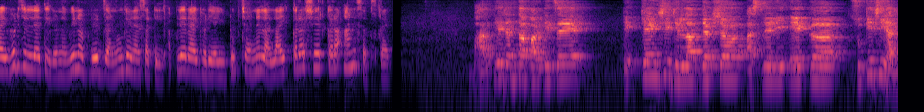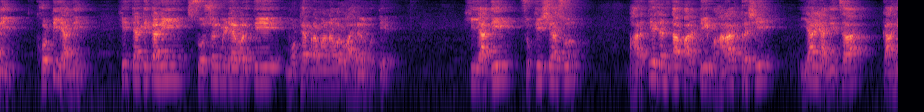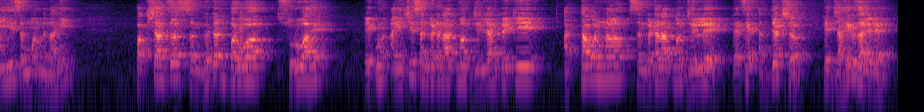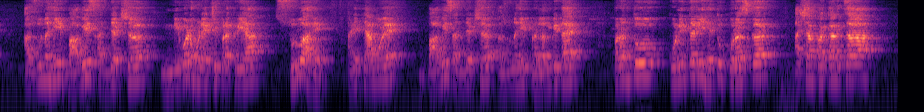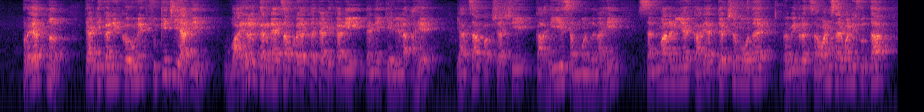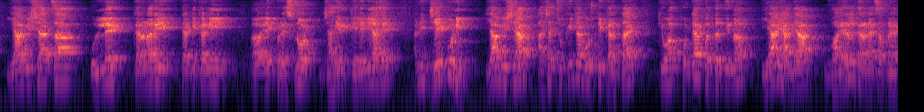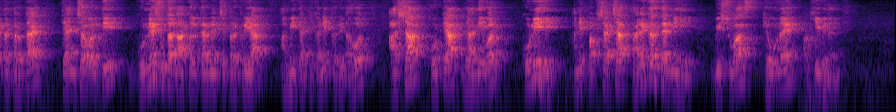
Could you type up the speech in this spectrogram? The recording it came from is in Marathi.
रायगड जिल्ह्यातील नवीन अपडेट जाणून घेण्यासाठी आपले रायगड या यूट्यूब चॅनलला लाईक करा शेअर करा आणि सबस्क्राईब भारतीय जनता पार्टीचे एक्क्याऐंशी जिल्हाध्यक्ष असलेली एक चुकीची यादी खोटी यादी ही त्या ठिकाणी सोशल मीडियावरती मोठ्या प्रमाणावर व्हायरल होतीये. ही यादी चुकीची असून भारतीय जनता पार्टी महाराष्ट्रशी या यादीचा काहीही संबंध नाही. पक्षाचं संघटन पर्व सुरू आहे. एकूण ऐंशी संघटनात्मक जिल्ह्यांपैकी अठ्ठावन्न संघटनात्मक जिल्हे त्याचे अध्यक्ष हे जाहीर झालेले आहेत. अजूनही बावीस अध्यक्ष निवड होण्याची प्रक्रिया सुरू आहे आणि त्यामुळे बावीस अध्यक्ष अजूनही प्रलंबित आहेत. परंतु कोणीतरी हेतू पुरस्कर अशा प्रकारचा प्रयत्न त्या ठिकाणी करून एक चुकीची यादी व्हायरल करण्याचा प्रयत्न त्या ठिकाणी त्यांनी केलेला आहे. याचा पक्षाशी काहीही संबंध नाही. सन्माननीय कार्याध्यक्ष महोदय रवींद्र चव्हाण साहेबांनी सुद्धा या विषयाचा उल्लेख करणारी त्या ठिकाणी एक प्रेस नोट जाहीर केलेली आहे. आणि जे कोणी या विषयात अशा चुकीच्या गोष्टी करतायत किंवा खोट्या पद्धतीनं या याद्या व्हायरल करण्याचा प्रयत्न करतायत त्यांच्यावरती गुन्हे सुद्धा दाखल करण्याची प्रक्रिया आम्ही त्या ठिकाणी करीत आहोत. अशा खोट्या यादीवर कुणीही आणि पक्षाच्या कार्यकर्त्यांनीही विश्वास ठेवू नये ही विनंती.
